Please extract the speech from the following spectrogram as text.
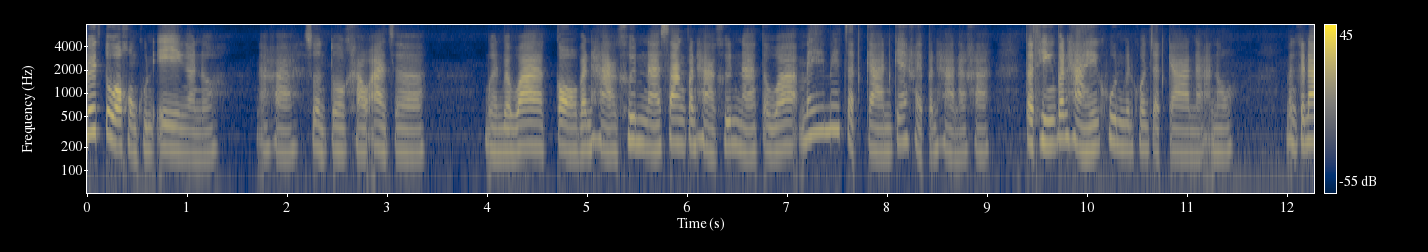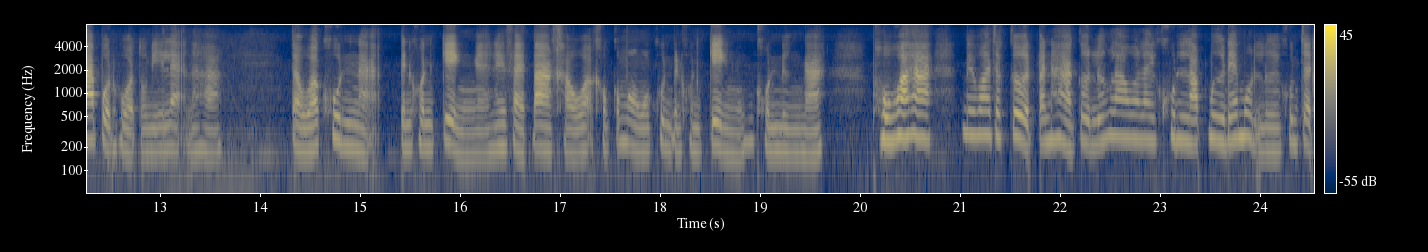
ด้วยตัวของคุณเองอะเนาะนะคะ ส่วนตัวเขาอาจจะ เหมือนแบบว่าก่อปัญหาขึ้นนะ สร้างปัญหาขึ้นนะ แต่ว่าไม่ไม่จัดการแก้ไขปัญหานะคะ แต่ทิ้งปัญหาให้คุณเป็นคนจัดการนะเนาะมันก็น่าปวดหัวตรงนี้แหละนะคะ แต่ว่าคุณน่ะ เป็นคนเก่งไงในสายตาเขาอะเขาก็มองว่าคุณเป็นคนเก่งคนหนึ่งนะ เพราะว่าไม่ว่าจะเกิดปัญหาเกิดเรื่องราวอะไร คุณรับมือได้หมดเลย คุณจัด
